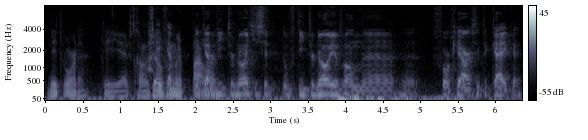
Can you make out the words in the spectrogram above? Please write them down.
niet worden. Die heeft gewoon Ah, zoveel heb, meer power. Ik heb die toernooitjes zit, of die toernooien van eh, eh, vorig jaar zitten kijken.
